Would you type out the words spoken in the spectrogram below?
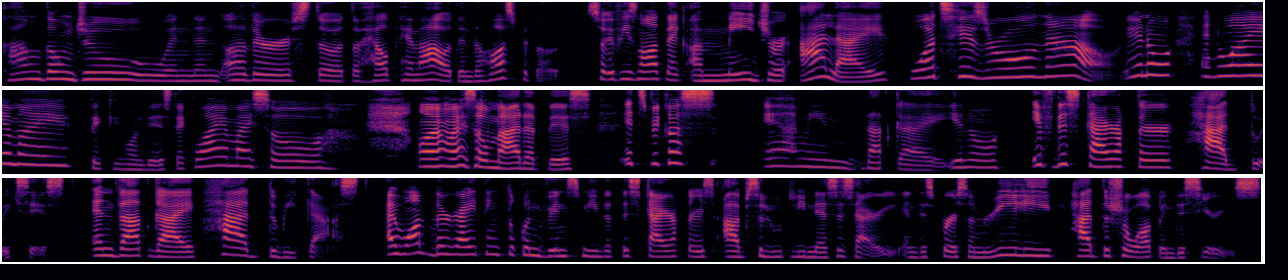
Kang Dong-ju and then others to, to help him out in the hospital. So if he's not like a major ally, what's his role now? You know, and why am I picking on this? Like, why am I so, why am I so mad at this? It's because yeah, I mean, that guy, you know, if this character had to exist and that guy had to be cast, I want the writing to convince me that this character is absolutely necessary and this person really had to show up in this series.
